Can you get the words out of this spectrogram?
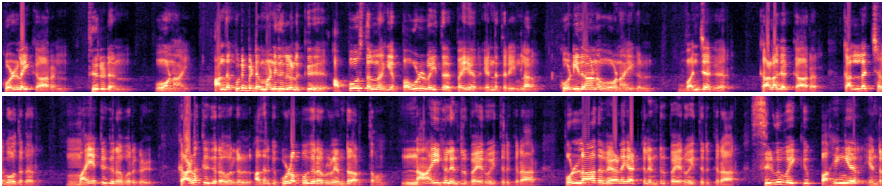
கொள்ளைக்காரன் திருடன் ஓநாய். அந்த குறிப்பிட்ட மனிதர்களுக்கு அப்போஸ்தல் ஆகிய பவுல் வைத்த பெயர் என்ன தெரியுங்களா? கொடிதான ஓநாய்கள் வஞ்சகர் கலகக்காரர் கள்ளச் சகோதரர் மயக்குகிறவர்கள் கலக்குகிறவர்கள் அதற்கு குழப்புகிறவர்கள் என்று அர்த்தம். நாய்கள் என்று பெயர் வைத்திருக்கிறார். பொல்லாத வேலையாட்கள் என்று பெயர் வைத்திருக்கிறார். சிலுவைக்கு பகைஞர் என்ற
